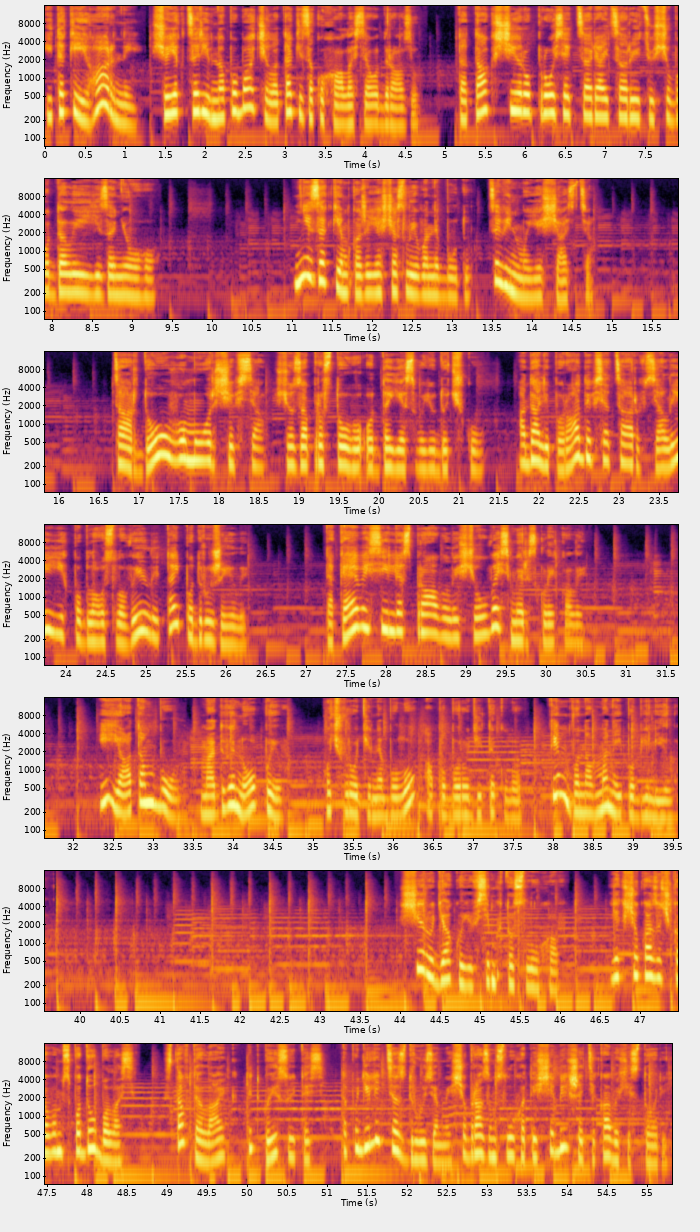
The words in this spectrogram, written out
І такий гарний, що як царівна побачила, так і закохалася одразу. Та так щиро просять царя й царицю, щоб отдали її за нього. Ні за ким, каже, я щаслива не буду. Це він моє щастя. Цар довго морщився, що за простого отдає свою дочку. А далі порадився цар, взяли їх, поблагословили та й подружили. Таке весілля справили, що увесь мир скликали. І я там був, мед вино пив, хоч в роті не було, а по бороді текло. Тим вона в мене й побіліла. Щиро дякую всім, хто слухав. Якщо казочка вам сподобалась, ставте лайк, підписуйтесь та поділіться з друзями, щоб разом слухати ще більше цікавих історій.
